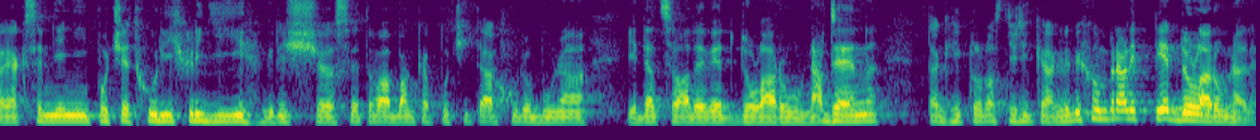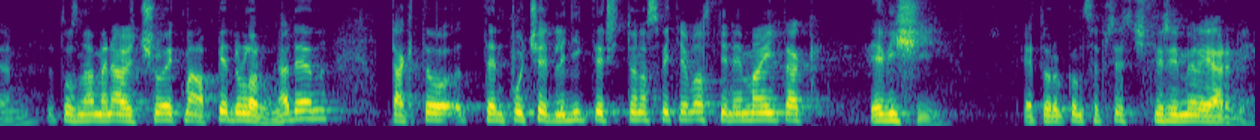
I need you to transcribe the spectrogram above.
jak se mění počet chudých lidí, když Světová banka počítá chudobu na 1,9 dolarů na den, tak Hickl vlastně říká, kdybychom brali 5 dolarů na den, to znamená, že člověk má 5 dolarů na den, tak to, ten počet lidí, kteří to na světě vlastně nemají, tak je vyšší. Je to dokonce přes 4 miliardy.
